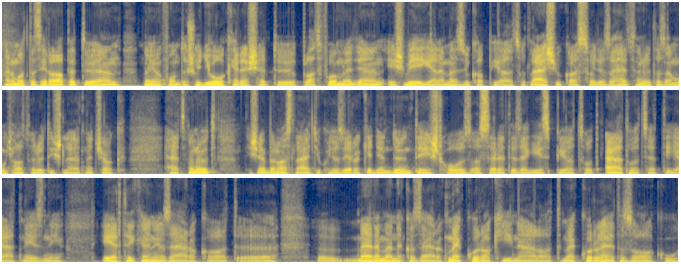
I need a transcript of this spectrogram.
hanem ott azért alapvetően nagyon fontos, hogy jól kereshető platform legyen, és végigelemezzük a piacot. Lássuk azt, hogy az a 75 az amúgy 65 is lehetne csak 75, és ebben azt látjuk, hogy azért, aki egy ilyen döntést hoz, az szeret az egész piacot ától átnézni, értékelni az árakat, merre mennek az árak, mekkora kínálat, mekkora lehet az alkú,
